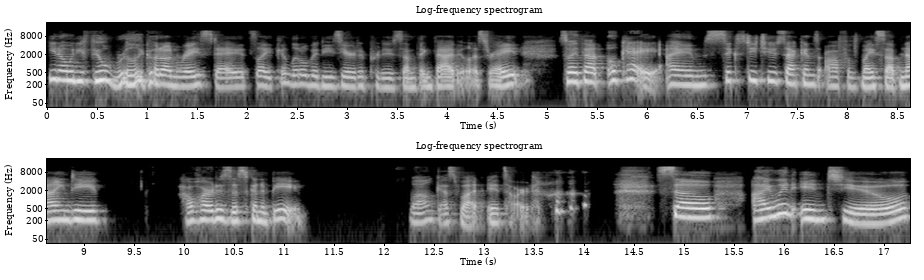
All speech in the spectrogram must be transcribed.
you know, when you feel really good on race day, it's like a little bit easier to produce something fabulous, right? So I thought, okay, I am 62 seconds off of my sub 90. How hard is this going to be? Well, guess what? It's hard. so I went into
